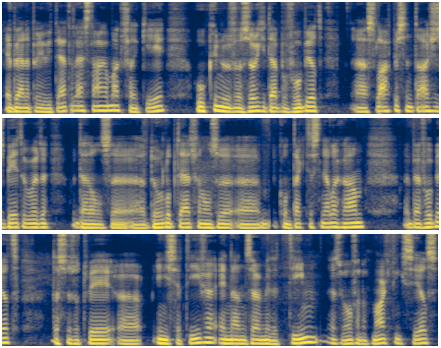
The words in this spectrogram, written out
hebben wij een prioriteitenlijst aangemaakt van oké, hoe kunnen we ervoor zorgen dat bijvoorbeeld uh, slaagpercentages beter worden, dat onze uh, doorlooptijd van onze uh, contacten sneller gaan, bijvoorbeeld. Dat zijn zo twee initiatieven. En dan zijn we met het team, zowel van het marketing, sales,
